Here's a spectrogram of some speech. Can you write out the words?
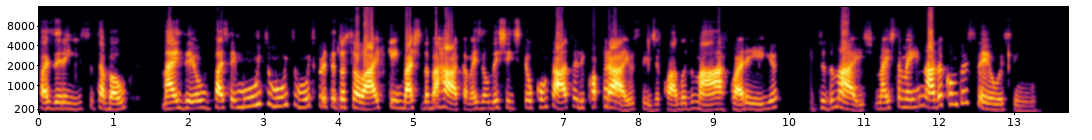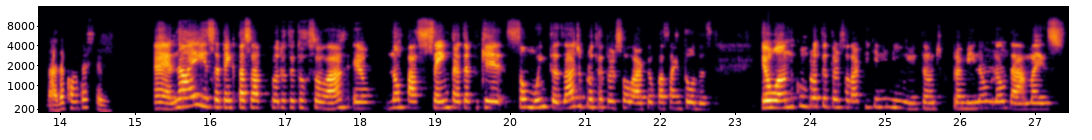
fazerem isso, tá bom? Mas eu passei muito, muito, muito protetor solar e fiquei embaixo da barraca, mas não deixei de ter o contato ali com a praia, ou seja, com a água do mar, com a areia e tudo mais. Mas também nada aconteceu, assim. Nada aconteceu. É, não é isso, você tem que passar protetor solar. Eu não passo sempre, até porque são muitas. Há de protetor solar para eu passar em todas. Eu ando com protetor solar pequenininho, então, tipo, para mim não, não dá, mas.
